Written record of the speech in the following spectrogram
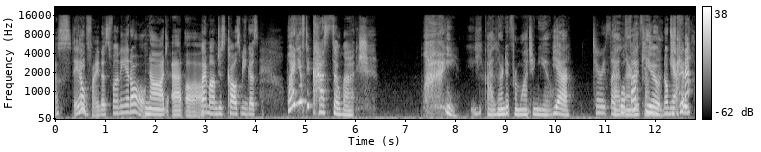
us. They don't find us funny at all. Not at all. My mom just calls me and goes, "Why do you have to cuss so much? Why?" I learned it from watching you. Yeah. Terry's like, I "Well, fuck you." No, I'm just kidding.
